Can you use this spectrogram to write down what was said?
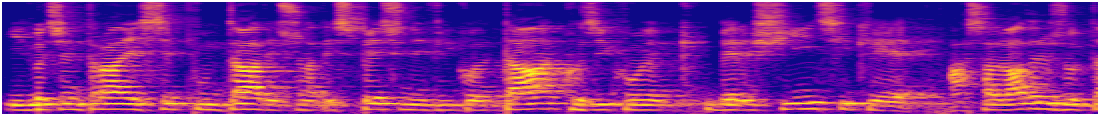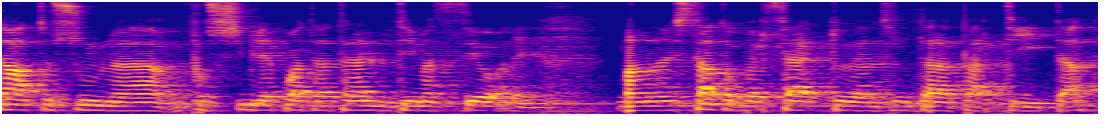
i due centrali se puntati sono andati spesso in difficoltà, così come Berescinski che ha salvato il risultato sul possibile 4-3 all'ultima azione, ma non è stato perfetto durante tutta la partita.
